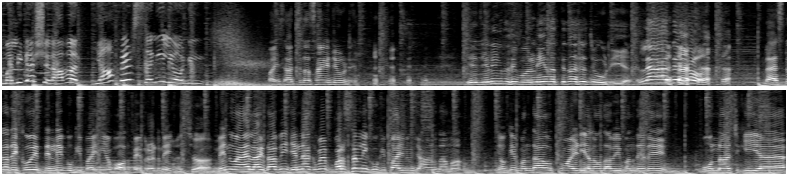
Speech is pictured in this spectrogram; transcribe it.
ਮਲਿਕਾ ਸ਼ਰਾਵਤ ਜਾਂ ਫਿਰ ਸਨੀ ਲਿਓਨੀ? ਭਾਈ ਸੱਚ ਦੱਸਾਂਗੇ ਝੂਠ। ਇਹ ਜਿਹੜੀ ਵੀ ਤੁਸੀਂ ਬੋਲਣੀ ਹੈ ਨਾ ਤਿੰਨਾਂ ਚੋਂ ਝੂਠ ਹੀ ਹੈ। ਲੈ ਦੇਖੋ। ਵੈਸੇ ਤਾਂ ਦੇਖੋ ਇਹ ਤਿੰਨੇ ਕੁਗੀ ਪਾਈ ਦੀਆਂ ਬਹੁਤ ਫੇਵਰਟ ਨੇ। ਅੱਛਾ। ਮੈਨੂੰ ਐ ਲੱਗਦਾ ਵੀ ਜਿੰਨਾ ਕਿ ਮੈਂ ਪਰਸਨਲੀ ਕੁਗੀ ਪਾਈ ਨੂੰ ਜਾਣਦਾ ਵਾਂ ਕਿਉਂਕਿ ਬੰਦਾ ਉੱਥੋਂ ਆਈਡੀਆ ਲਾਉਂਦਾ ਵੀ ਬੰਦੇ ਦੇ ਫੋਨਾਂ 'ਚ ਕੀ ਹੈ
